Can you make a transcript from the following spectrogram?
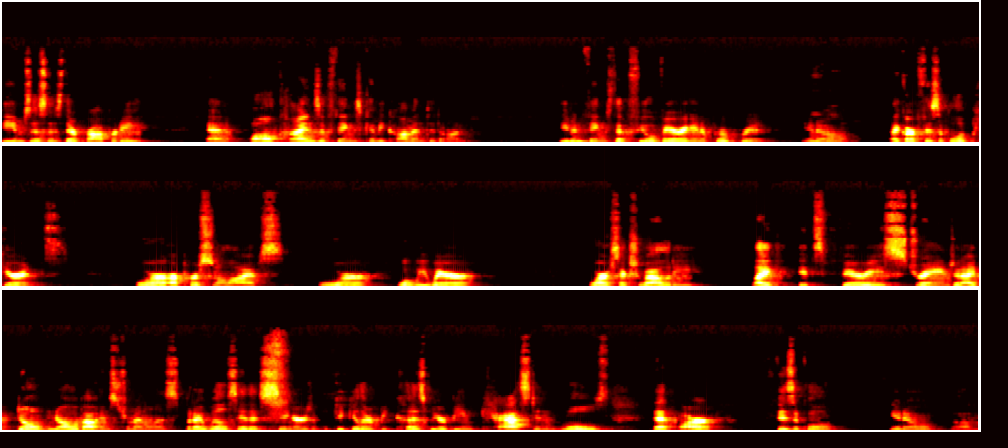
deems us as their property and all kinds of things can be commented on. Even things that feel very inappropriate, you know, mm-hmm. like our physical appearance or our personal lives or what we wear or our sexuality. Like, it's very strange. And I don't know about instrumentalists, but I will say that singers in particular, because we are being cast in roles that are physical, you know, um,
